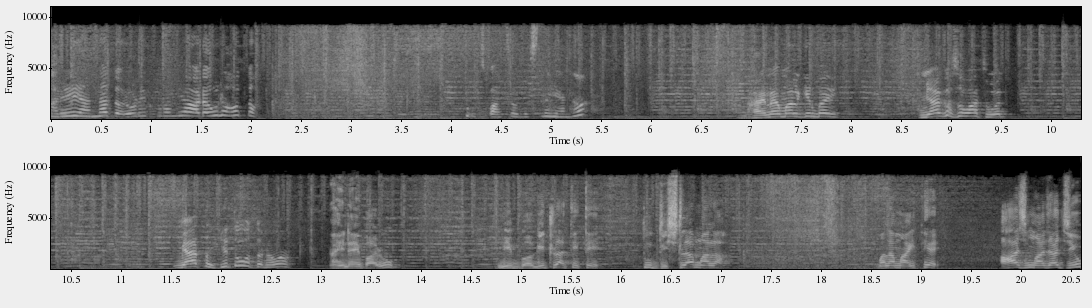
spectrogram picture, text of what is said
अरे यांना दरोडेखोरांनी अडवलं होतं. तूच वाचवलंस ना यांना? नाही नाही मालकीन बाई म्या कसं वाचवल? म्या तर हितो होतो ना मग नाही नाही बाळू. मी बघितला तिथे. तू दिसला मला. मला माहिती आहे. आज माझा जीव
